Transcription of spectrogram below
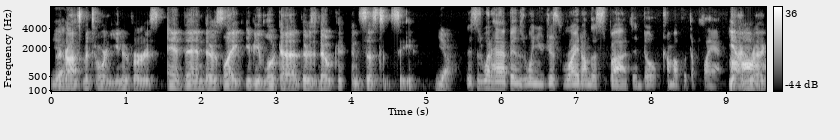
Yeah. across Matoran universe, and then there's like if you look at it, there's no consistency. Yeah. This is what happens when you just write on the spot and don't come up with a plan. Yeah, Ah. Greg.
